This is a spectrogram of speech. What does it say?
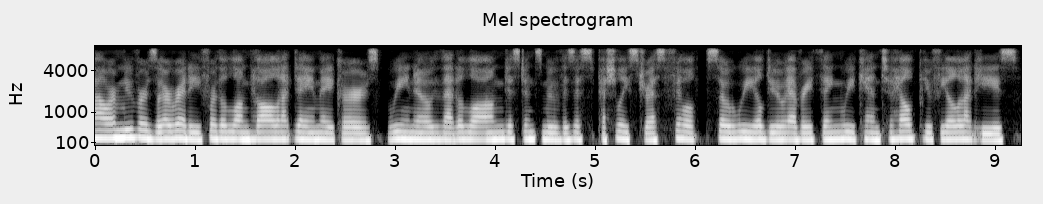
Our movers are ready for the long haul at Daymakers. We know that a long distance move is especially stressful, so we'll do everything we can to help you feel at ease.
